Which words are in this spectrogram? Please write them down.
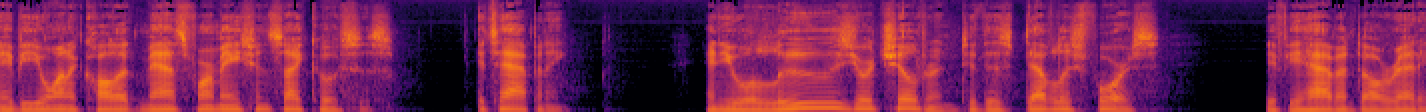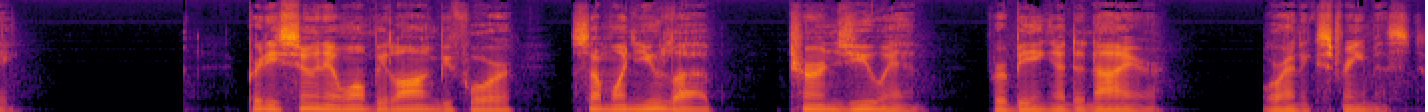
maybe you want to call it mass formation psychosis. It's happening. And you will lose your children to this devilish force if you haven't already. Pretty soon it won't be long before someone you love turns you in for being a denier or an extremist.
